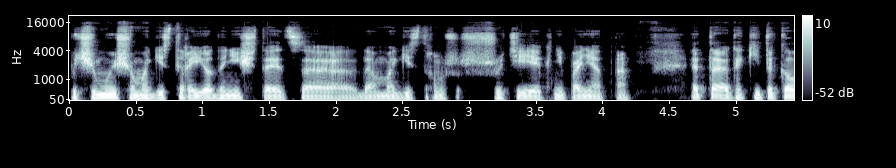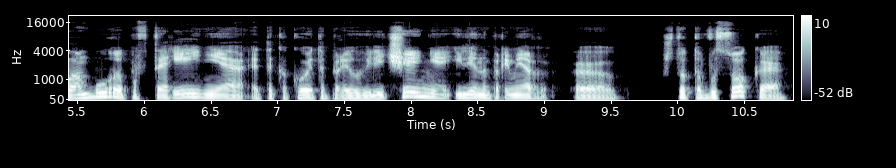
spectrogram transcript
Почему еще магистр Йода не считается да, магистром шутеек, непонятно. Это какие-то каламбуры, повторения, это какое-то преувеличение или, например, э, что-то высокое, э,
